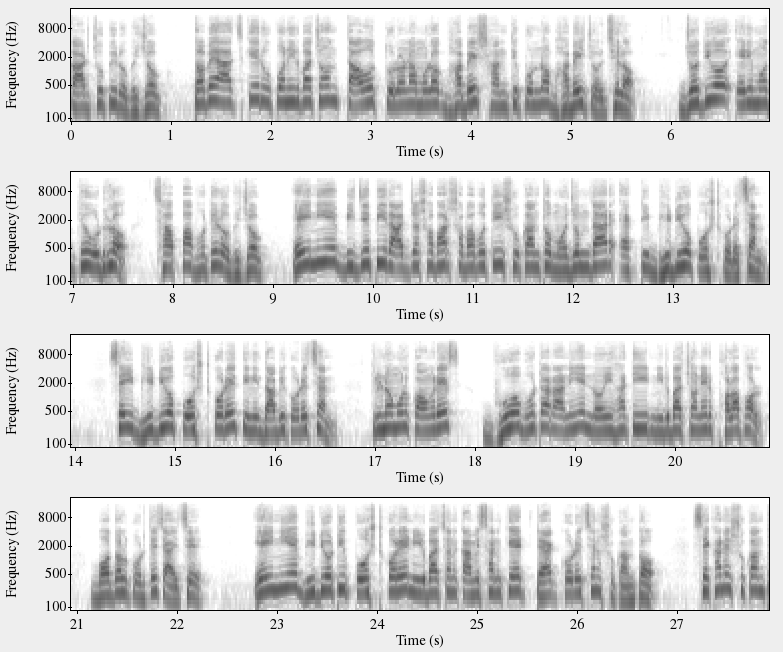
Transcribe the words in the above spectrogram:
কারচুপির অভিযোগ তবে আজকের উপনির্বাচন তাও তুলনামূলকভাবে শান্তিপূর্ণভাবেই চলছিল যদিও এরই মধ্যে উঠল ছাপ্পা ভোটের অভিযোগ এই নিয়ে বিজেপি রাজ্যসভার সভাপতি সুকান্ত মজুমদার একটি ভিডিও পোস্ট করেছেন। সেই ভিডিও পোস্ট করে তিনি দাবি করেছেন, তৃণমূল কংগ্রেস ভুয়ো ভোটার আনিয়ে নৈহাটি নির্বাচনের ফলাফল বদল করতে চাইছে। এই নিয়ে ভিডিওটি পোস্ট করে নির্বাচন কমিশনকে ট্যাগ করেছেন সুকান্ত। সেখানে সুকান্ত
